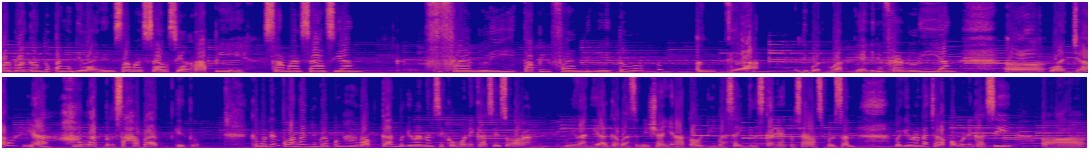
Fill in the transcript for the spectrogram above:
pelanggan tuh pengen dilainin sama sales yang rapi, sama sales yang friendly, tapi friendlynya itu enggak dibuat-buat ya. Jadi friendly yang uh, wajar ya hangat bersahabat gitu. Kemudian pelanggan juga mengharapkan bagaimana sih komunikasi seorang wiraniaga bahasa Indonesia-nya atau di bahasa Inggris kan yaitu salesperson, bagaimana cara komunikasi uh,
